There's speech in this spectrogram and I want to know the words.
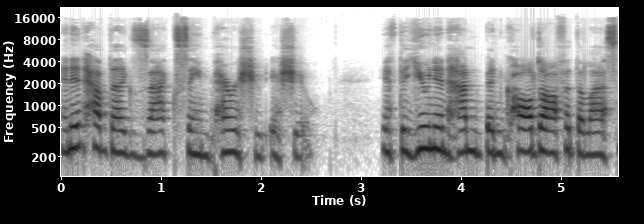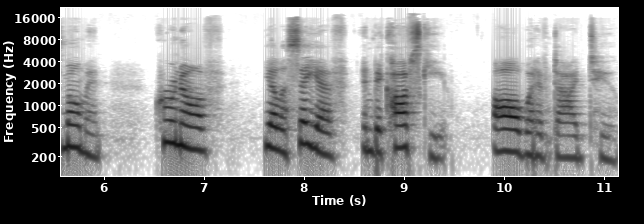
and it had the exact same parachute issue. If the Union hadn't been called off at the last moment, Khrunov, Yeliseyev, and Bykovsky all would have died too.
